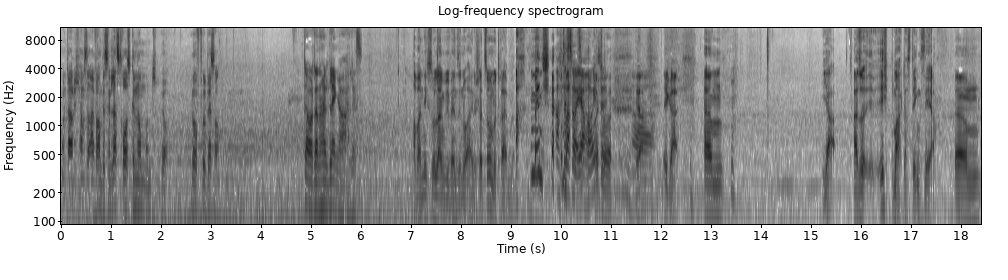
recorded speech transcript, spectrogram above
Und dadurch haben sie einfach ein bisschen Last rausgenommen und ja, läuft wohl besser. Dauert dann halt länger alles. Aber nicht so lang, wie wenn sie nur eine Station betreiben. Ach, Mensch. Ach, das war ja heute. Ja, Ah. egal. Ähm, ja, also ich mag das Ding sehr. Ähm,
